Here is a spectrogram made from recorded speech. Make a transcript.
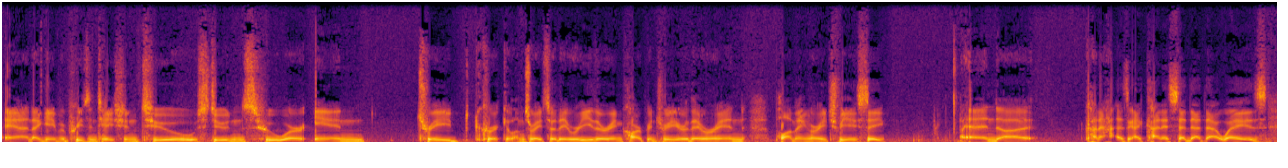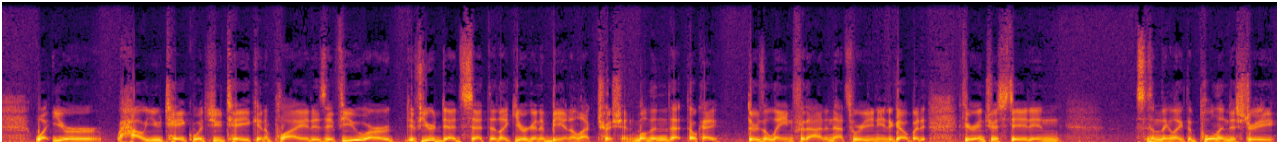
And I gave a presentation to students who were in trade curriculums, right? So they were either in carpentry or they were in plumbing or HVAC. And uh, kind of I kind of said that that way is what you're how you take what you take and apply it is if you are if you're dead set that like you're going to be an electrician well then that okay there's a lane for that and that's where you need to go. But if you're interested in something like the pool industry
